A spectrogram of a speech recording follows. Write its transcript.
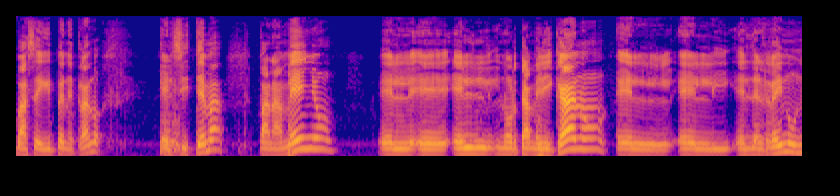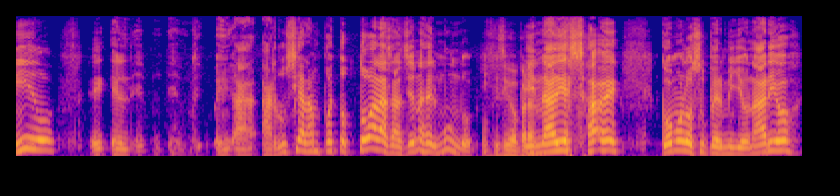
va a seguir penetrando. El sistema panameño, el, eh, norteamericano, el, del Reino Unido, eh, eh, a, Rusia le han puesto todas las sanciones del mundo. Y, nadie sabe cómo los supermillonarios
